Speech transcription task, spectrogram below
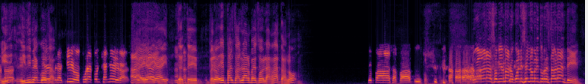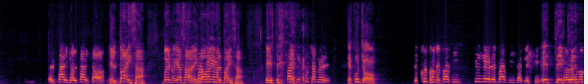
Y, y dime una cosa. Pura concha negra. Ay, ay, ay. Este, pero es falta alarma eso de las ratas, ¿no? ¿Qué pasa, papi? Un abrazo, mi hermano. ¿Cuál es el nombre de tu restaurante? el paisa, el paisa. El Paisa. Bueno, ya saben, no vayan al Paisa. Este, Papi, escúchame. ¿Te escucho? Discúlpame, papi. ¿Quién eres, papi? Ta que Este- entraron unos,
